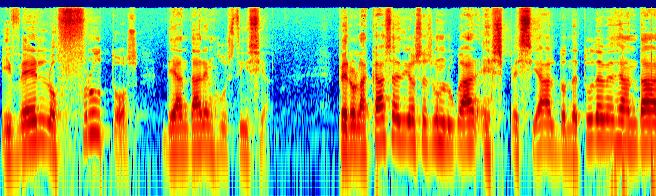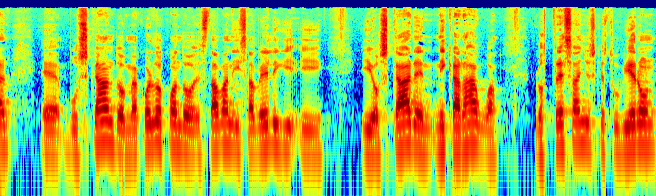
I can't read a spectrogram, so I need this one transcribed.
y ver los frutos de andar en justicia. Pero la casa de Dios es un lugar especial donde tú debes de andar eh, buscando. Me acuerdo cuando estaban Isabel y, y, Oscar en Nicaragua, los tres años que estuvieron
